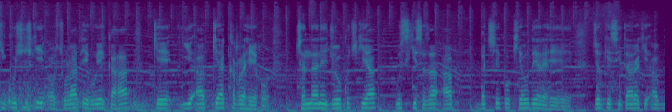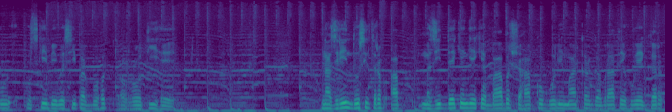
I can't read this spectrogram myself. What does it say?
की कोशिश की और छुड़ाते हुए कहा कि ये आप क्या कर रहे हो? चंदा ने जो कुछ किया, उसकी सज़ा आप बच्चे को क्यों दे रहे हैं, जबकि सितारा की अब उसकी बेबसी पर बहुत रोती है। नाजरीन, दूसरी तरफ़ आप मज़ीद देखेंगे कि बाबर शहाब को गोली मारकर घबराते हुए घर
